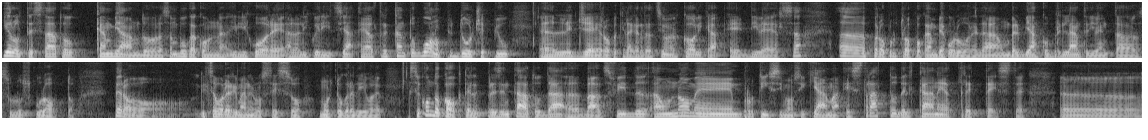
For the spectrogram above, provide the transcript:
Io l'ho testato cambiando la sambuca con il liquore alla liquirizia, è altrettanto buono, più dolce, più eh, leggero perché la gradazione alcolica è diversa, eh, però purtroppo cambia colore, da un bel bianco brillante diventa sullo scurotto. Però il sapore rimane lo stesso molto gradevole. Secondo cocktail presentato da uh, BuzzFeed ha un nome bruttissimo, si chiama Estratto del cane a tre teste. Uh,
